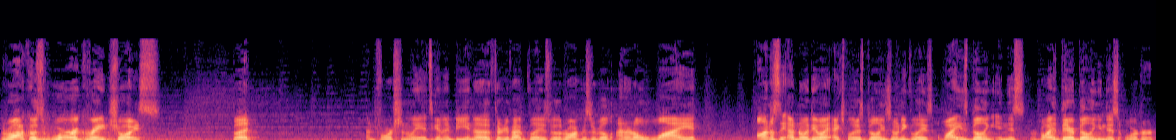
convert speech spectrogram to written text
The Rockos were a great choice, but unfortunately it's going to be another 35 Glaives where the Rockos are built. I don't know why. Honestly, I have no idea why Exploit is building so many Glaives. Why he's building in this, why they're building in this order.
